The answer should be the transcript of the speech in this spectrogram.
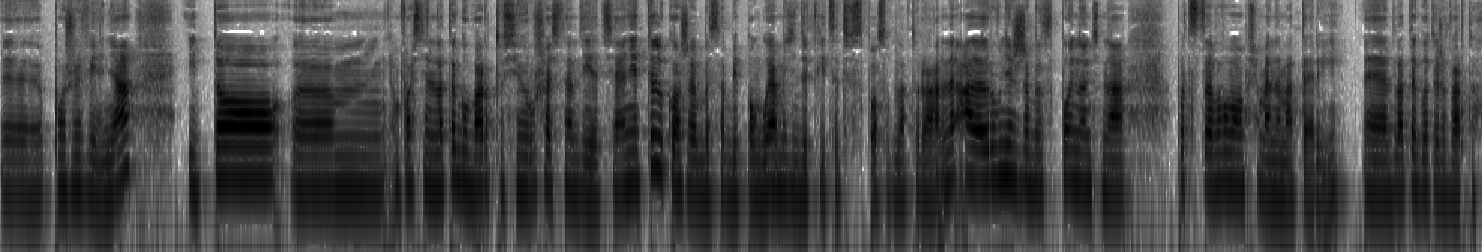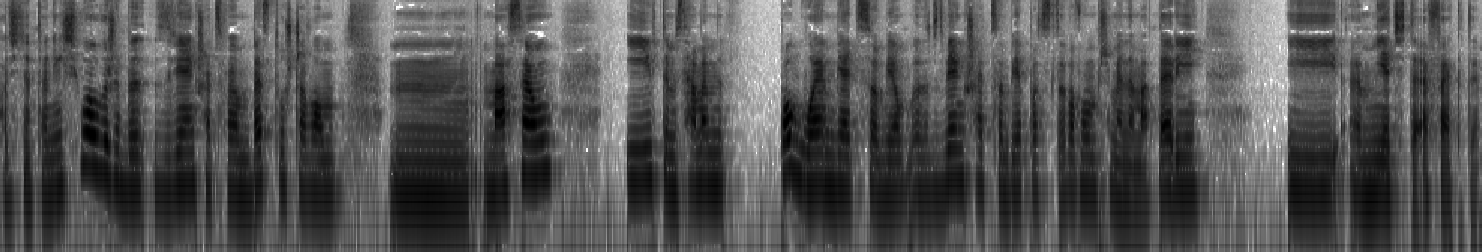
e, pożywienia. I to właśnie dlatego warto się ruszać na diecie. Nie tylko, żeby sobie pogłębić deficyt w sposób naturalny, ale również, żeby wpłynąć na podstawową przemianę materii. E, dlatego też warto chodzić na trening siłowy, żeby zwiększyć zwiększać swoją beztłuszczową mm, masę i tym samym pogłębiać sobie, zwiększać sobie podstawową przemianę materii i e, mieć te efekty.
